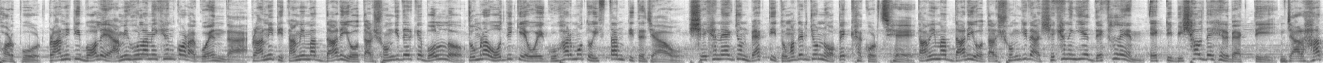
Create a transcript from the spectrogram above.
ভরপুর। প্রাণীটি বলে, আমি হলাম এখান করা গোয়েন্দা। প্রাণীটি তামিমাত দারি ও তার সঙ্গীদেরকে বলল, তোমরা ওদিকে ওই গুহার মতো স্থানটিতে যাও। সেখানে একজন ব্যক্তি তোমাদের জন্য অপেক্ষা করছে। তামিমাত দারি ও তার সঙ্গীরা সেখানে গিয়ে দেখলেন, একটি বিশাল দেহের ব্যক্তি, যার হাত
